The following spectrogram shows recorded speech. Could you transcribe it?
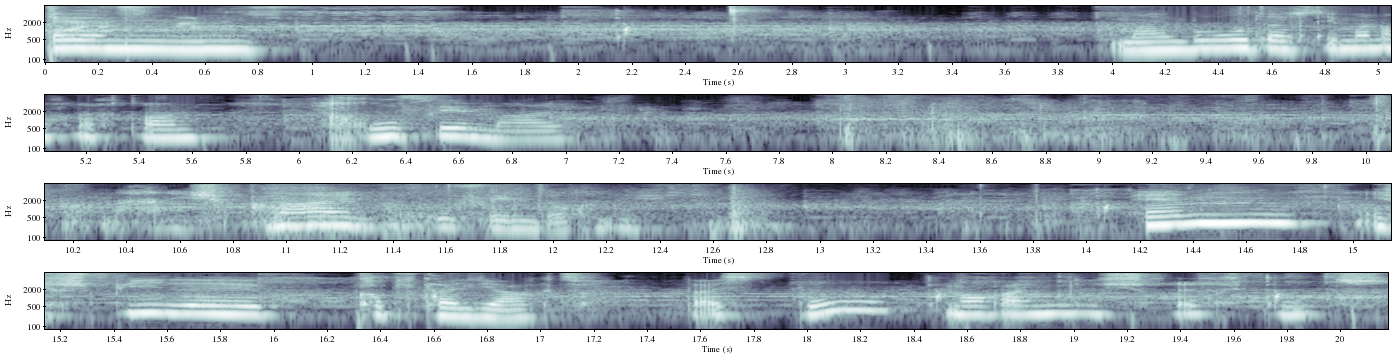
Ähm. Mein Bruder ist immer noch nicht dran. Ich rufe ihn mal. Nein, ich, nein, ich rufe ihn doch nicht. Ähm, ich spiele Kopfkeiljagd. Da ist Bo noch eigentlich recht gut.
